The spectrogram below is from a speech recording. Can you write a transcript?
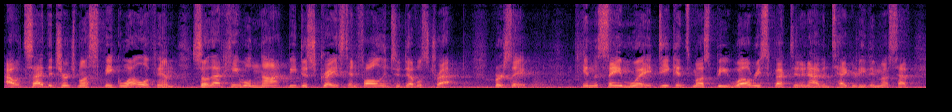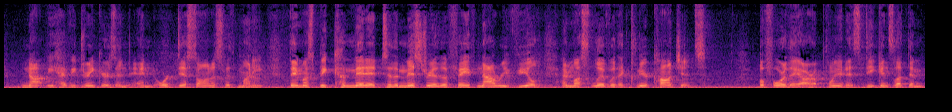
outside the church must speak well of him so that he will not be disgraced and fall into devil's trap. Verse 8 In the same way, deacons must be well respected and have integrity. They must have not be heavy drinkers and, and or dishonest with money. They must be committed to the mystery of the faith now revealed and must live with a clear conscience before they are appointed as deacons, let them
